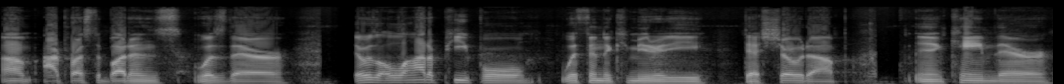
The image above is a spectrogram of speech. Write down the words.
um, I pressed the buttons was there. There was a lot of people within the community that showed up and came there,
